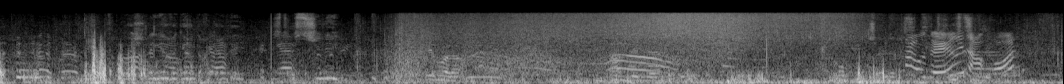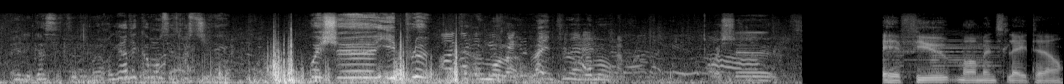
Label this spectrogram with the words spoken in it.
Regardez, regardez. C'est trop stylé. Et voilà. Early, that one. Eh les gars, c'était. Regardez comment c'est trop stylé. Wesh, euh, il pleut. Littéralement là. Là, il pleut vraiment. Wesh, euh, A few moments later.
